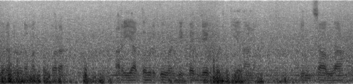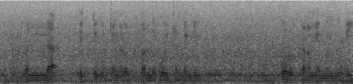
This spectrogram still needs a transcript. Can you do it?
അവരുടെ മക്കുബറ അറിയാത്തവർക്ക് വേണ്ടി പരിചയപ്പെടുത്തിയതാണ്. ഇൻഷാല്ല വല്ല തെറ്റുകുറ്റങ്ങളും വന്നു പോയിട്ടുണ്ടെങ്കിൽ പൊറുക്കണമെന്നും കൂടി.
